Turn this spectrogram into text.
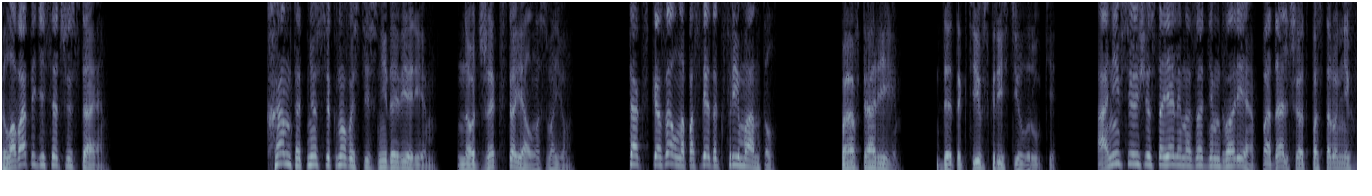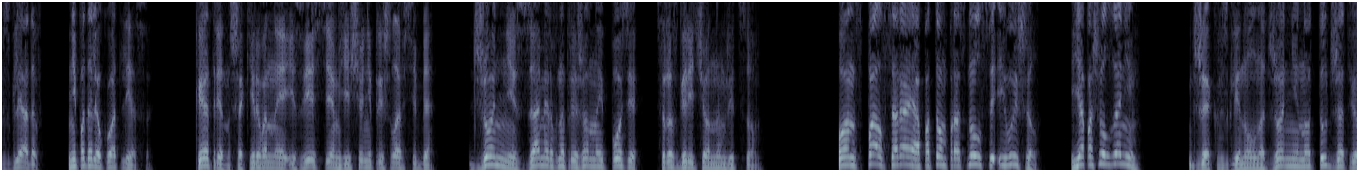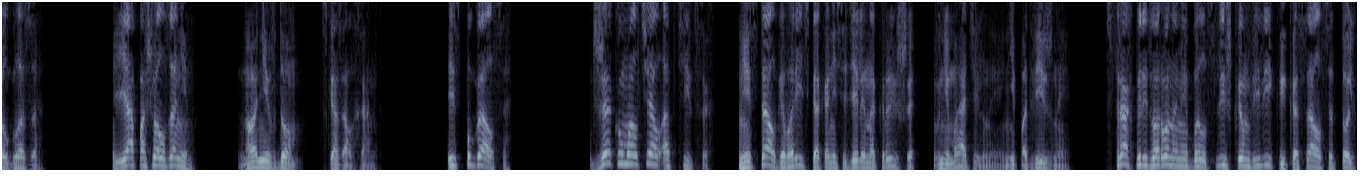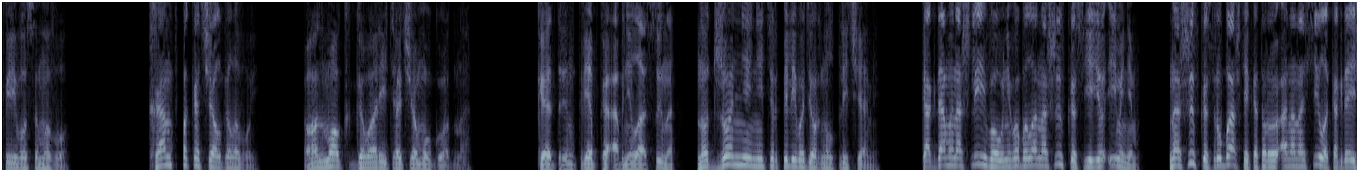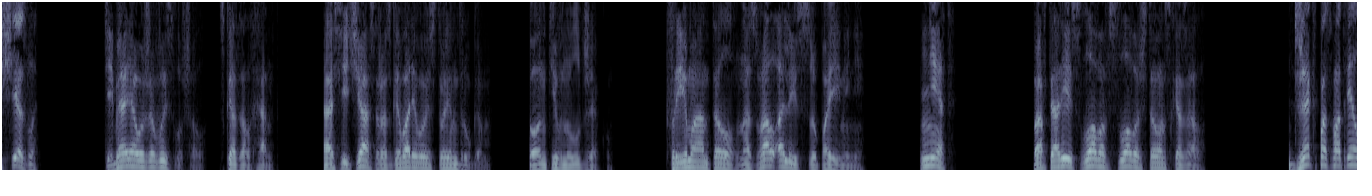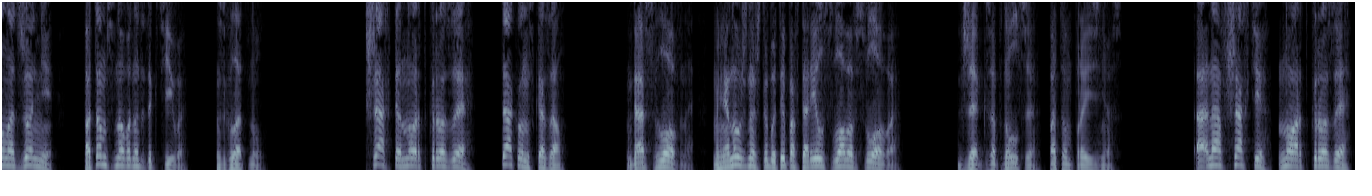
Глава 56. Хант отнесся к новости с недоверием, но Джек стоял на своем. «Так сказал напоследок Фримантл». «Повтори». Детектив скрестил руки. Они все еще стояли на заднем дворе, подальше от посторонних взглядов, неподалеку от леса. Кэтрин, шокированная известием, еще не пришла в себя. Джонни замер в напряженной позе с разгоряченным лицом. Он спал в сарае, а потом проснулся и вышел. Я пошел за ним». Джек взглянул на Джонни, но тут же отвел глаза. «Я пошел за ним». «Но не в дом», — сказал Хант. «Испугался». Джек умолчал о птицах. Не стал говорить, как они сидели на крыше, внимательные, неподвижные. Страх перед воронами был слишком велик и касался только его самого. Хант покачал головой. Он мог говорить о чем угодно. Кэтрин крепко обняла сына, но Джонни нетерпеливо дернул плечами. Когда мы нашли его, у него была нашивка с ее именем. Нашивка с рубашки, которую она носила, когда исчезла. «Тебя я уже выслушал», — сказал Хант. «А сейчас разговариваю с твоим другом». Он кивнул Джеку. «Фримантл назвал Алису по имени?» «Нет», Повтори слово в слово, что он сказал. Джек посмотрел на Джонни, потом снова на детектива. Сглотнул. «Шахта Норд-Крозе», так он сказал. «Дословно. Мне нужно, чтобы ты повторил слово в слово». Джек запнулся, потом произнес. «Она в шахте Норд-Крозе».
